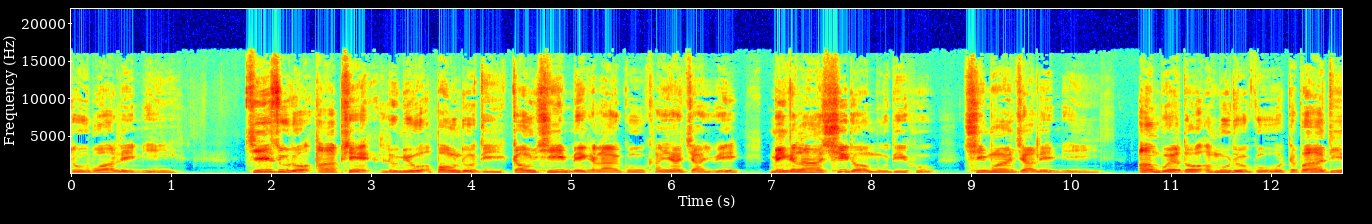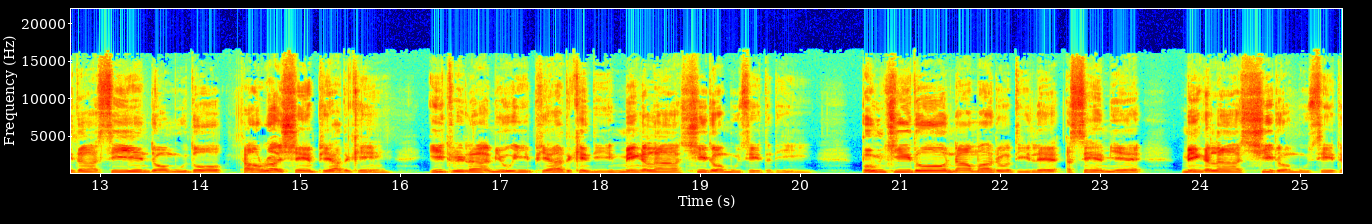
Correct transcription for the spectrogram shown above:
တိုးပွားလိမ့်မည် ကျေးဇူးတော်အားဖြင့် လူမျိုးအပေါင်းတို့သည် ကောင်းကြီးမင်္ဂလာကို ခံရကြ၍မင်္ဂလာရှိတော်မူသည်ဟု ချီးမွမ်းကြလိမ့်မည်။အံ့ဘွယ်သောအမှုတို့ကို တပါးတည်းသာ စီရင်တော်မူသော ထာဝရအရှင်ဘုရားသခင်ဣဒရလအမျိုး၏ဘုရားသခင်သည် မင်္ဂလာရှိတော်မူစေတည်း။ဘုံကြီးသော နာမတော်သည်လည်း အစဉ်အမြဲ မင်္ဂလာရှိတော်မူစေတ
